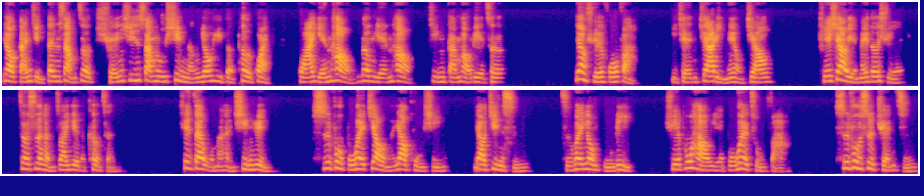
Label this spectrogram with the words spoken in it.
要赶紧登上这全新上路、性能优异的特快华严号、楞严号、金刚号列车。要学佛法，以前家里没有教，学校也没得学，这是很专业的课程。现在我们很幸运，师父不会叫我们要苦行、要进食，只会用鼓励，学不好也不会处罚。师父是全职，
